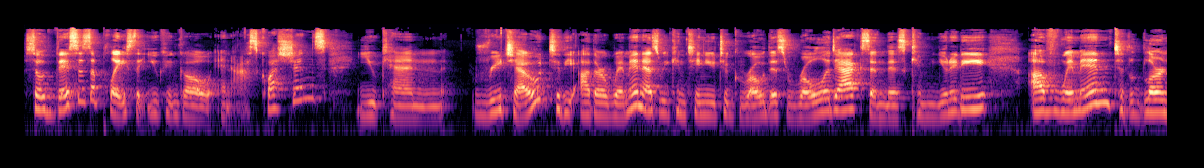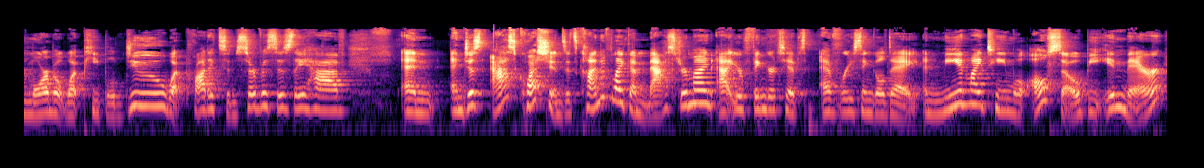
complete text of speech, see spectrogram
So, this is a place that you can go and ask questions. You can reach out to the other women as we continue to grow this Rolodex and this community of women to learn more about what people do, what products and services they have and and just ask questions. It's kind of like a mastermind at your fingertips every single day. And me and my team will also be in there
